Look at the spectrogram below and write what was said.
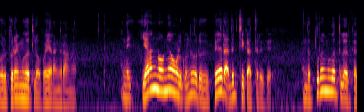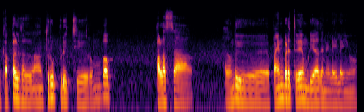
ஒரு துறைமுகத்தில் போய் இறங்குறாங்க. அந்த இறங்கினோடனே அவங்களுக்கு வந்து ஒரு பேர் அதிர்ச்சி காத்திருக்கு. அந்த துறைமுகத்தில் இருக்க கப்பல்கள்லாம் துருப்பிடிச்சு ரொம்ப பழசாக அதை வந்து பயன்படுத்தவே முடியாத நிலையிலையும்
